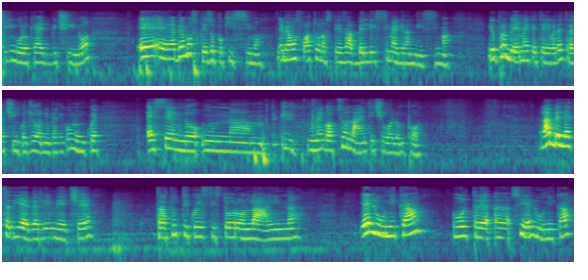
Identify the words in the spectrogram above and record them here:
singolo che è vicino. E, e abbiamo speso pochissimo e abbiamo fatto una spesa bellissima e grandissima il problema è che te va dai 3-5 giorni perché comunque essendo un, um, un negozio online ti ci vuole un po'. La bellezza di Everly invece, tra tutti questi store online, è l'unica, oltre, eh, sì è l'unica,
